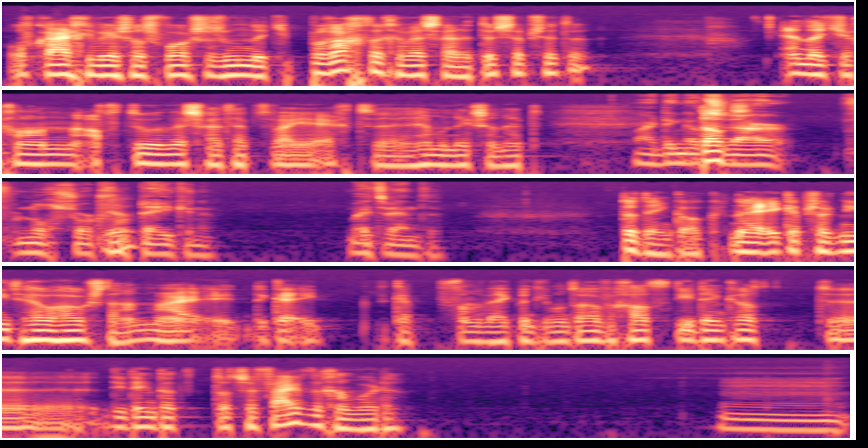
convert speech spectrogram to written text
Of krijg je weer zoals vorig seizoen dat je prachtige wedstrijden tussen hebt zitten... en dat je gewoon af en toe een wedstrijd hebt waar je echt eh, helemaal niks aan hebt. Maar ik denk dat, dat- ze daar nog soort Ja. voor tekenen. Bij Twente. Dat denk ik ook. Nee, ik heb ze ook niet heel hoog staan. Maar ik, ik, ik, ik heb van de week met iemand over gehad... die denkt dat, eh, die denkt dat, dat ze vijfde gaan worden. Hmm,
